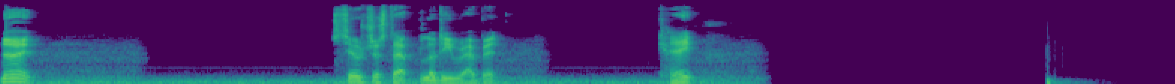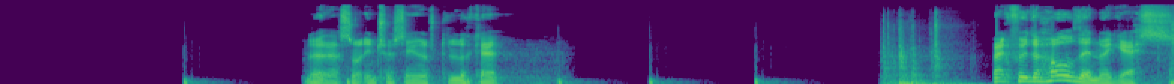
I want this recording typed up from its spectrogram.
No. Still just that bloody rabbit. Okay. No, that's not interesting enough to look at. Back through the hole then, I guess.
